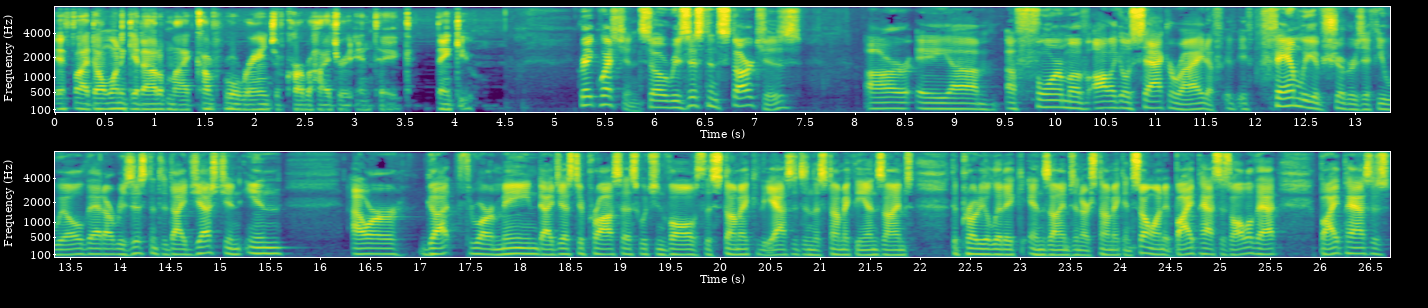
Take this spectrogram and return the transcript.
if I don't want to get out of my comfortable range of carbohydrate intake? Thank you. Great question. So, resistant starches are a, um, a form of oligosaccharide, a, a family of sugars, if you will, that are resistant to digestion in our gut through our main digestive process, which involves the stomach, the acids in the stomach, the enzymes, the proteolytic enzymes in our stomach, and so on. It bypasses all of that, bypasses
